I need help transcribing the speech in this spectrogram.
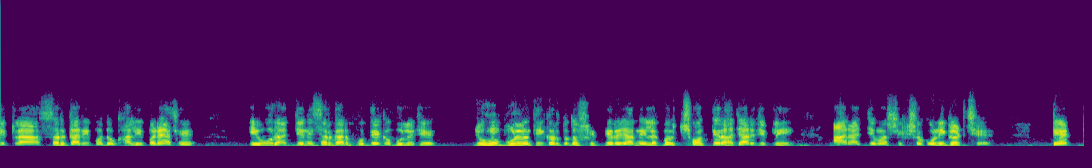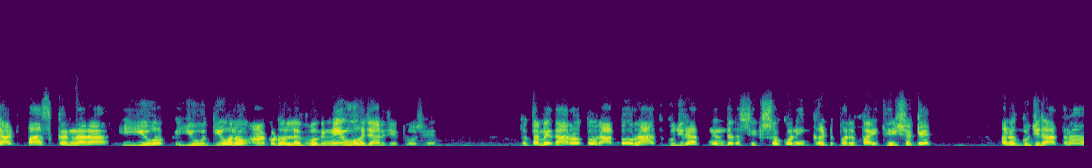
જેટલા સરકારી પદો ખાલી પડ્યા છે, એવું રાજ્યની સરકાર પોતે કબૂલે છે. જો હું ભૂલ નથી કરતો તો સિત્તેર હજારની લગભગ છોતેર હજાર જેટલી આ રાજ્યમાં શિક્ષકોની ઘટ છે. ટેટ ટાટ પાસ કરનારા યુવક, યુવતીઓનો આંકડો લગભગ નેવું હજાર જેટલો છે. તો તમે ધારો તો રાતોરાત ગુજરાતની અંદર શિક્ષકોની ઘટ ભરપાઈ થઈ શકે અને ગુજરાતના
